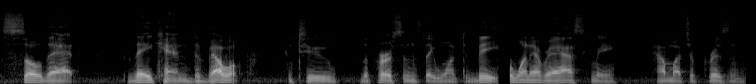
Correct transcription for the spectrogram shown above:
so that they can develop into the persons they want to be. No one ever asked me how much a prison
